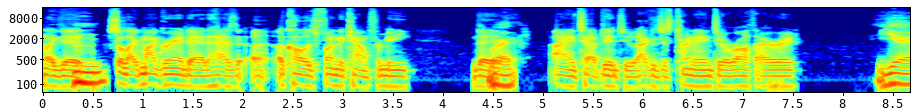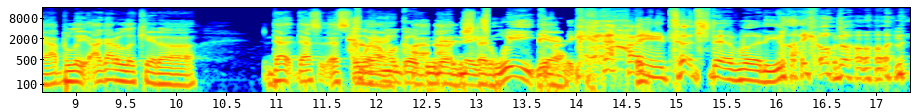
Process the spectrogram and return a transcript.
like that. Mhm. So like my granddad has a, a college fund account for me that right I ain't tapped into. I could just turn it into a Roth IRA. Yeah, I believe I got to look at uh that that's that's the way I'm gonna go I, do I that next week. Yeah. Like, I ain't touched that money. Like, hold on.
